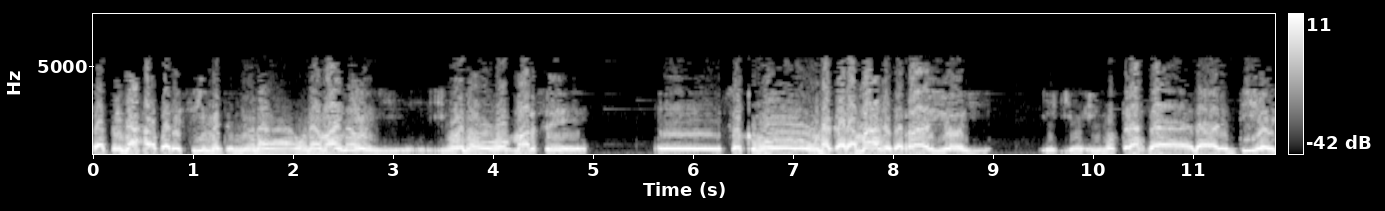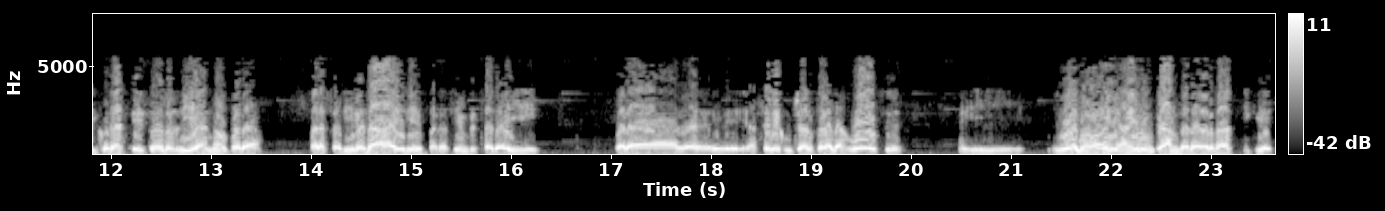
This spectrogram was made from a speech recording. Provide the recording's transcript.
apenas aparecí me tendió una, una mano y, y bueno, vos Marce eh, sos como una cara más de la radio y, y, y mostrás la, la valentía y el coraje todos los días, ¿no? Para, para salir al aire, para siempre estar ahí, para eh, hacer escuchar todas las voces. Y, y bueno, a mí, a mí me encanta, la verdad, así que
